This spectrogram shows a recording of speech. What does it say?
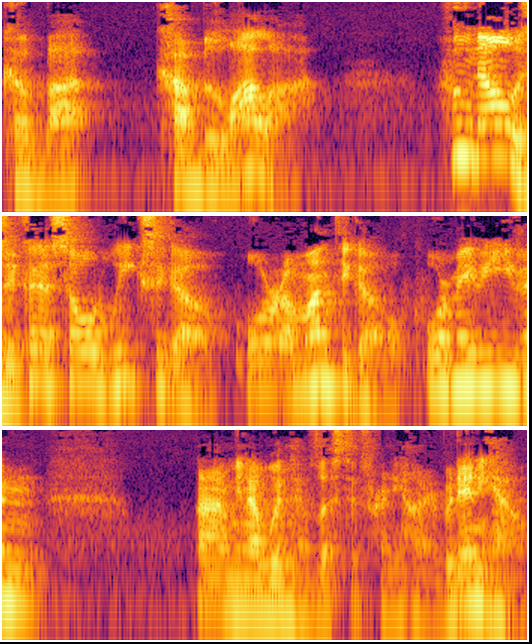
Kabbalah. Who knows? It could have sold weeks ago or a month ago or maybe even, I mean, I wouldn't have listed for any higher. But anyhow,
